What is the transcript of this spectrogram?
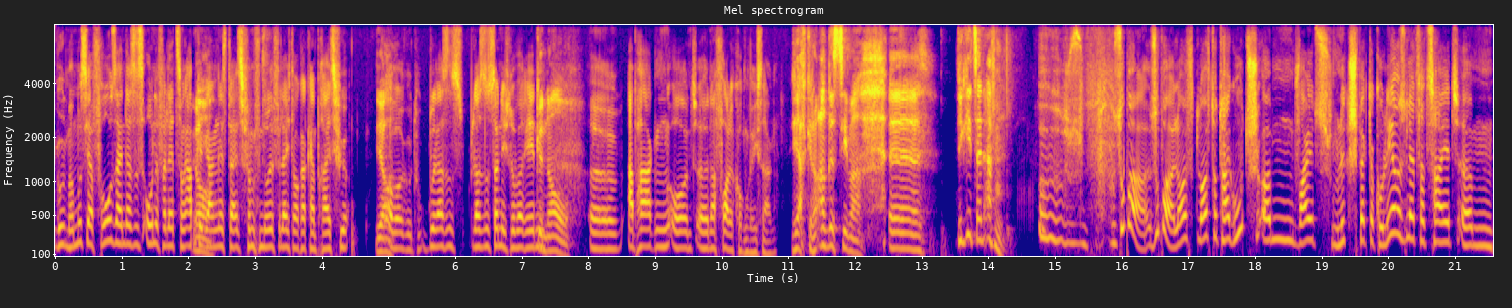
Gut, man muss ja froh sein, dass es ohne Verletzung abgegangen ist. Da ist 5-0 vielleicht auch gar kein Preis für. Ja, Aber gut, du lass uns, lass uns da nicht drüber reden. genau. Äh, abhaken und äh, nach vorne gucken, würde ich sagen. Ja, genau, anderes Thema. Äh, wie geht's deinen Affen? Super, super, läuft, läuft total gut. Ähm, war jetzt nichts Spektakuläres in letzter Zeit. Ähm,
